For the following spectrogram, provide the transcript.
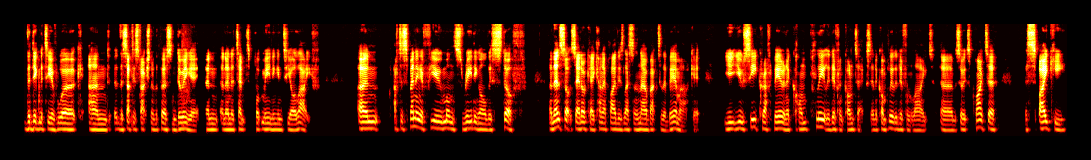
the dignity of work and the satisfaction of the person doing it, and, and an attempt to put meaning into your life. And after spending a few months reading all this stuff, and then sort of saying, okay, can I apply these lessons now back to the beer market? You you see craft beer in a completely different context, in a completely different light. Um, so it's quite a, a spiky,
